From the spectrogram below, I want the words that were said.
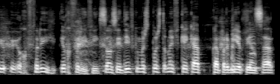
Eu, eu, referi, eu referi ficção científica, mas depois também fiquei cá, cá para mim a pensar:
